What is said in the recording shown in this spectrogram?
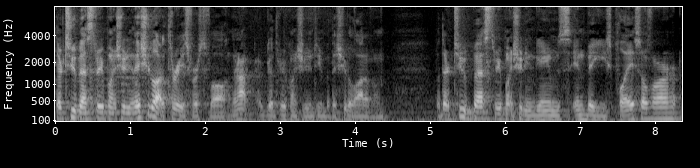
their two best three point shooting, they shoot a lot of threes. First of all, they're not a good three point shooting team, but they shoot a lot of them. But their two best three point shooting games in Big East play so far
